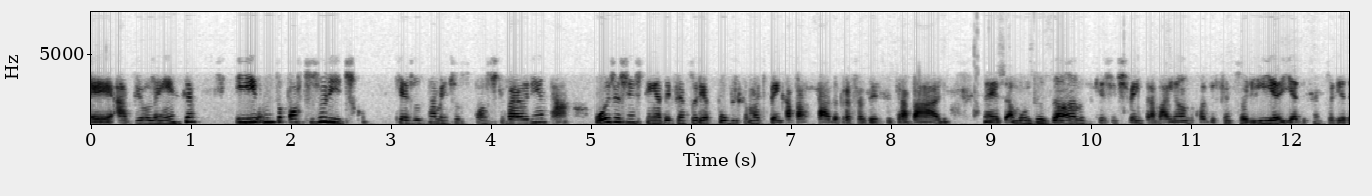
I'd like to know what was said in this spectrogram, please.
é, a violência, e um suporte jurídico, que é justamente o suporte que vai orientar. Hoje a gente tem a Defensoria Pública muito bem capacitada para fazer esse trabalho. Né? Há muitos anos que a gente vem trabalhando com a Defensoria e a Defensoria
